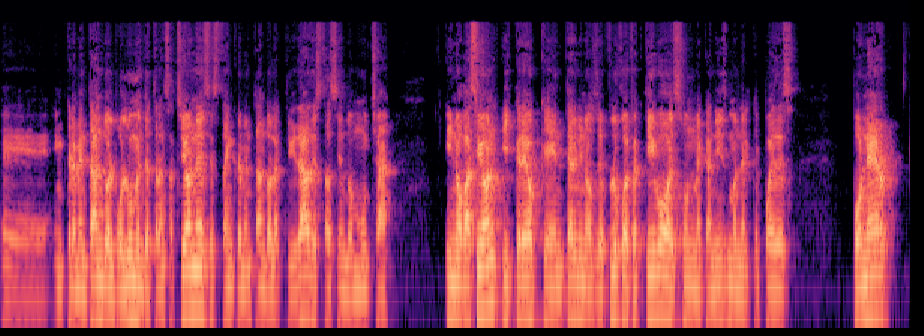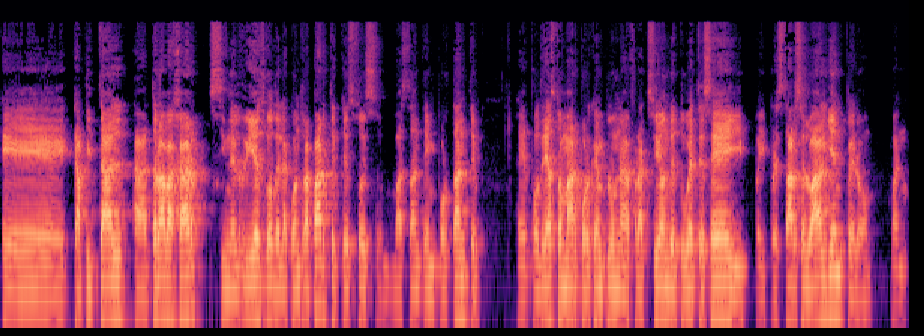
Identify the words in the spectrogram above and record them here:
eh, incrementando el volumen de transacciones, está incrementando la actividad, está haciendo mucha innovación y creo que en términos de flujo efectivo es un mecanismo en el que puedes poner eh, capital a trabajar sin el riesgo de la contraparte, que esto es bastante importante. Eh, podrías tomar, por ejemplo, una fracción de tu BTC y, prestárselo a alguien, pero bueno,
